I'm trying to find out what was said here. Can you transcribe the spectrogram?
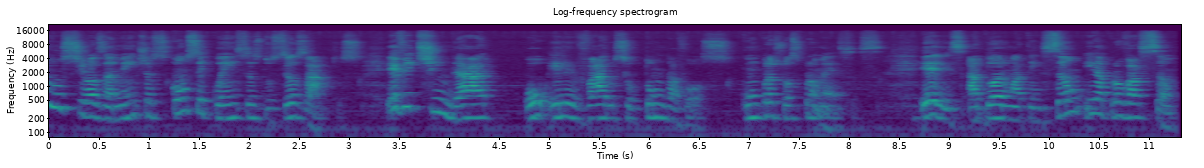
minuciosamente as consequências dos seus atos. Evite xingar ou elevar o seu tom da voz. Cumpra suas promessas. Eles adoram atenção e aprovação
